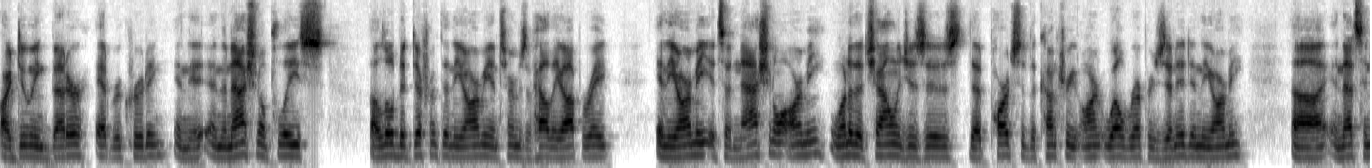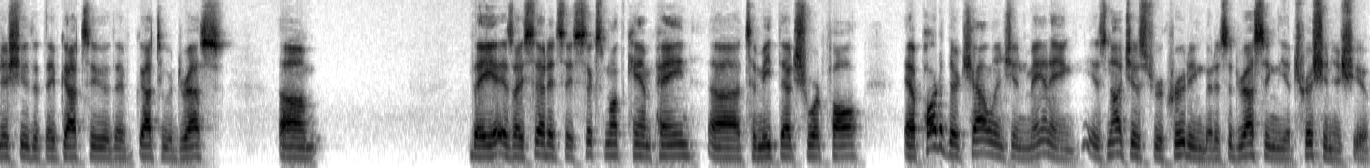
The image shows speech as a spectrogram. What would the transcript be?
are doing better at recruiting, and the, and the National Police, a little bit different than the Army in terms of how they operate in the Army. It's a national Army. One of the challenges is that parts of the country aren't well represented in the Army, uh, and that's an issue that they've got to they've got to address. Um, they, as I said, it's a six-month campaign uh, to meet that shortfall. And part of their challenge in Manning is not just recruiting, but it's addressing the attrition issue.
